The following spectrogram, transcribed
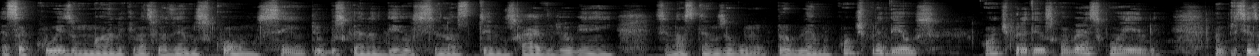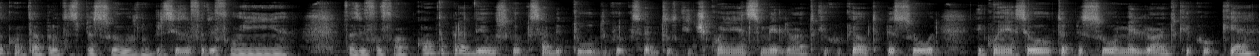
essa coisa humana que nós fazemos como? Sempre buscando a Deus. Se nós temos raiva de alguém, se nós temos algum problema, conte para Deus. Conte para Deus, converse com Ele. Não precisa contar para outras pessoas, não precisa fazer fuinha, fazer fofoca. Conta para Deus, que é o que sabe tudo, que é o que sabe tudo, que te conhece melhor do que qualquer outra pessoa e conhece outra pessoa melhor do que qualquer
